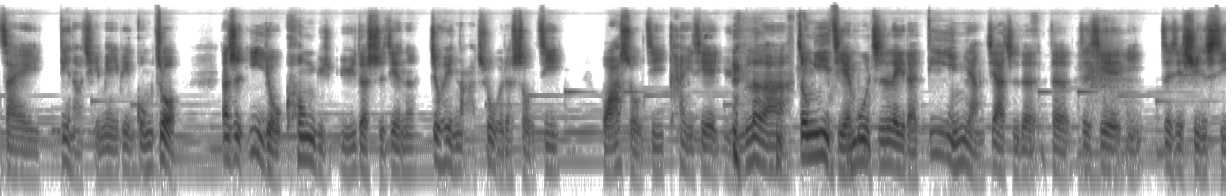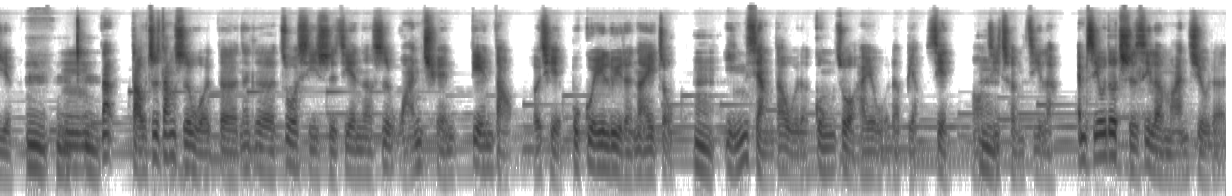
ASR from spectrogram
在电脑前面一边工作，但是一有空余余的时间呢，就会拿出我的手机。滑手机看一些娱乐啊、综艺节目之类的低营养价值的的这些影这些讯息，嗯嗯嗯，那导致当时我的那个作息时间呢是完全颠倒而且不规律的那一种，嗯，影响到我的工作还有我的表现哦及成绩了。嗯、MCU 都持续了蛮久的，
